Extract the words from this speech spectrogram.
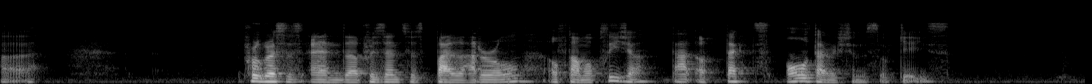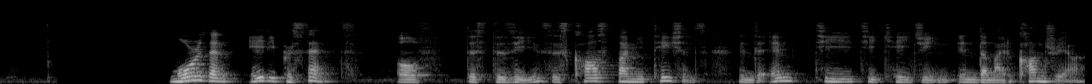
Uh, progresses and uh, presents with bilateral ophthalmoplegia that affects all directions of gaze. More than 80% of this disease is caused by mutations in the MTTK gene in the mitochondria.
